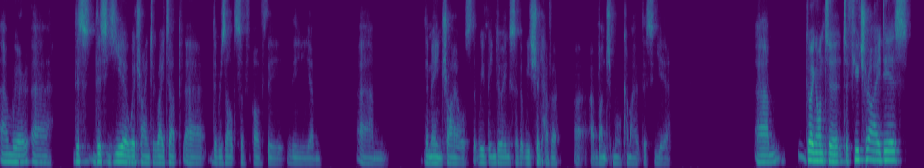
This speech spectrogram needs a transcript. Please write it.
and we're uh, this this year we're trying to write up uh, the results of of the the um, um, the main trials that we've been doing so that we should have a a, a bunch more come out this year. Um, going on to to future ideas,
